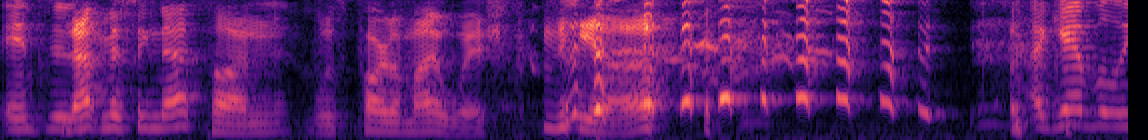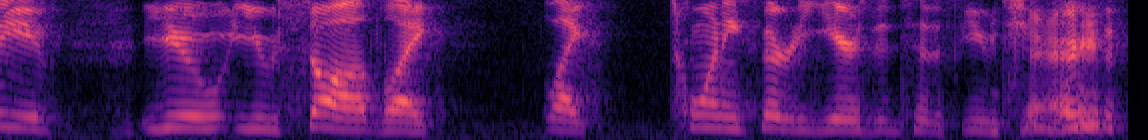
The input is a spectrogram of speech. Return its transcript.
Into Not missing that pun was part of my wish for the. Uh, I can't believe you you saw like like 20 30 years into the future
